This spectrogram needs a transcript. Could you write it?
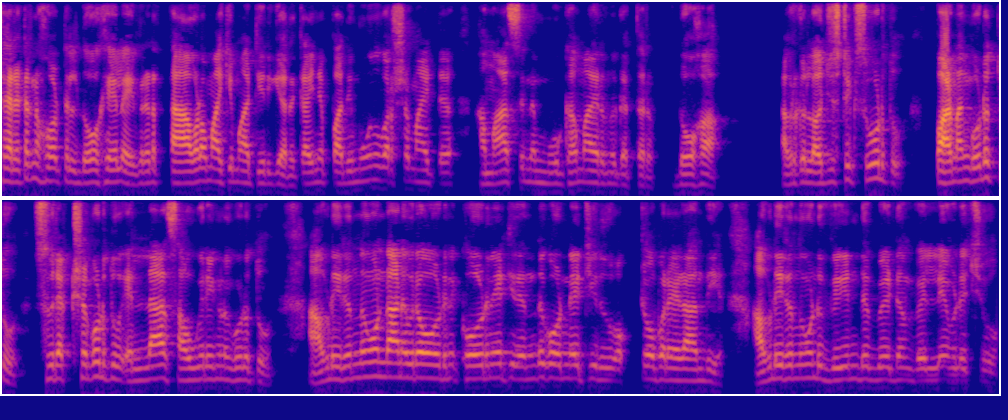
Sheraton hotel ദോഹയിലെ ഇവരുടെ താവളമാക്കി മാറ്റിയിരിക്കുകയാണ്. കഴിഞ്ഞ പതിമൂന്ന് വർഷമായിട്ട് ഹമാസിന്റെ മുഖമായിരുന്നു ഖത്തർ ദോഹ. അവർക്ക് ലോജിസ്റ്റിക്സ് കൊടുത്തു പണം കൊടുത്തു സുരക്ഷ കൊടുത്തു എല്ലാ സൗകര്യങ്ങളും കൊടുത്തു. അവിടെ ഇരുന്നു കൊണ്ടാണ് ഇവർ കോർഡിനേറ്റ് ചെയ്ത് എന്ത് കോർഡിനേറ്റ് ചെയ്തു? ഒക്ടോബർ ഏഴാം തീയതി. അവിടെ ഇരുന്നു കൊണ്ട് വീണ്ടും വീണ്ടും വെല്ലുവിളിച്ചു.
